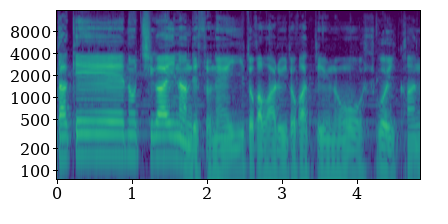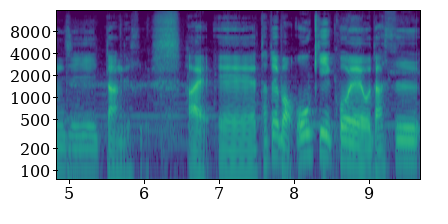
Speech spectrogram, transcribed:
だけの違いなんですよねいいとか悪いとかっていうのをすごい感じたんです。はいえー、例えば大きい声を出す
